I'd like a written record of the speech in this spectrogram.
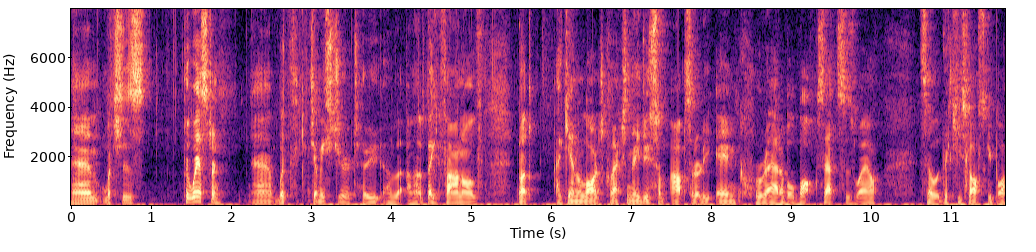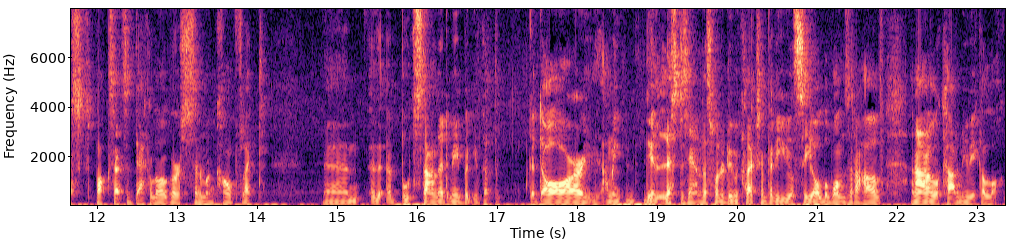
um, which is the western uh, with Jimmy Stewart, who I'm, I'm, a big fan of. But again, a large collection. They do some absolutely incredible box sets as well. So the Kieślowski box, box sets of Decalogue or and Conflict um, both stand out to me. But you've got the Godard. I mean, the list is endless. When I do my collection video, you'll see all the ones that I have. And Arrow Academy make a lot,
